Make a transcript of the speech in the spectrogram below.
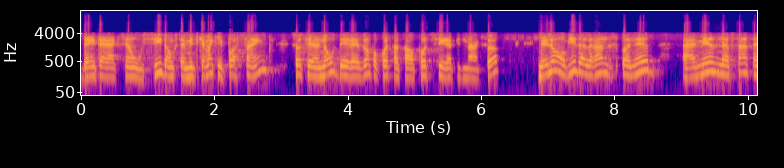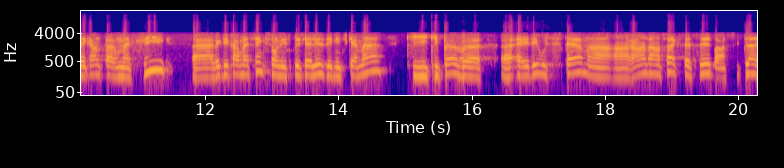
d'interaction aussi. Donc, c'est un médicament qui n'est pas simple. Ça, c'est une autre des raisons pourquoi ça ne sort pas si rapidement que ça. Mais là, on vient de le rendre disponible à 1950 pharmacies avec des pharmaciens qui sont les spécialistes des médicaments, qui, qui peuvent euh, euh, aider au système en, rendant ça accessible, en ciblant,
